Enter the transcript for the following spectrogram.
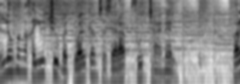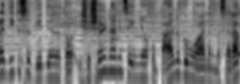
Hello mga ka-YouTube at welcome sa Sarap Food Channel. Para dito sa video na to, isi-share namin sa inyo kung paano gumawa ng masarap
